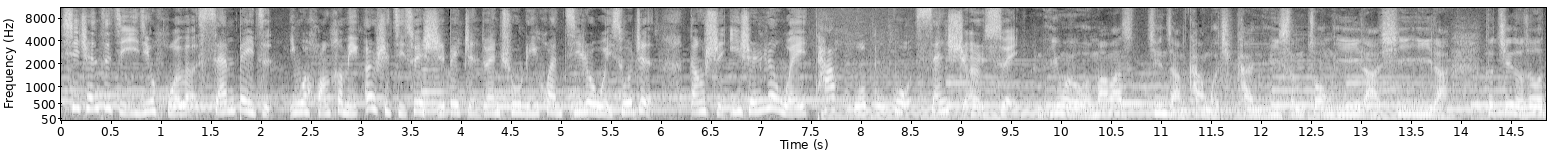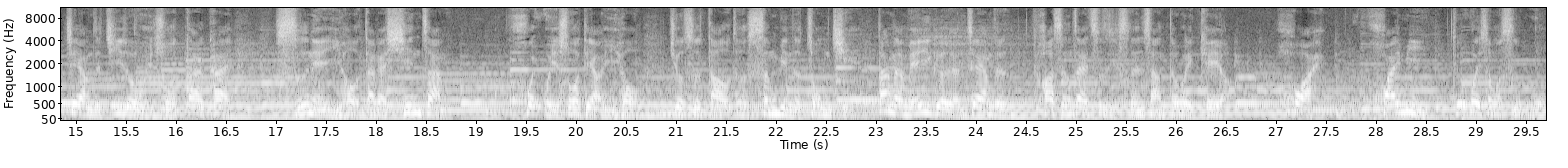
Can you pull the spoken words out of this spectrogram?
戏称自己已经活了三辈子，因为黄鹤鸣二十几岁时被诊断出罹患肌肉萎缩症，当时医生认为他活不过三十二岁。因为我妈妈经常看我去看医生，中医啦、西医啦，都觉得说这样的肌肉萎缩大概。十年以后，大概心脏会萎缩掉，以后就是到的生命的终结。当然，每一个人这样的发生在自己身上都会 care，坏，坏命，就为什么是我？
